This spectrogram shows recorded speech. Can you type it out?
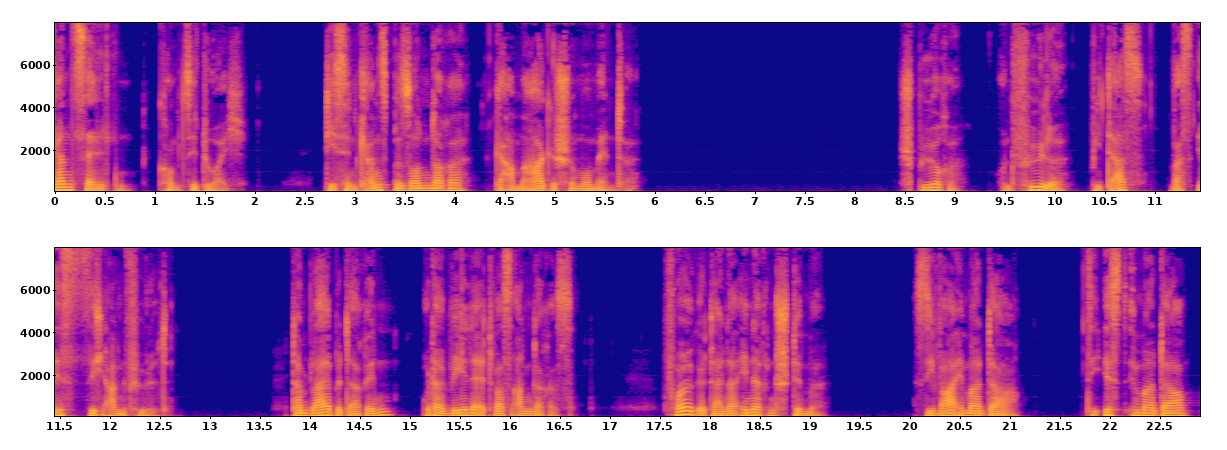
ganz selten, kommt sie durch. Dies sind ganz besondere, gar magische Momente. Spüre und fühle, wie das, was ist, sich anfühlt. Dann bleibe darin oder wähle etwas anderes. Folge deiner inneren Stimme. Sie war immer da, sie ist immer da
